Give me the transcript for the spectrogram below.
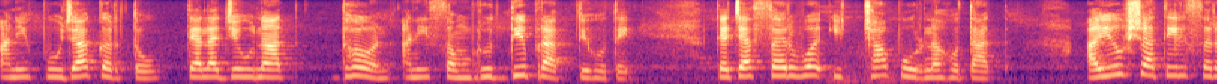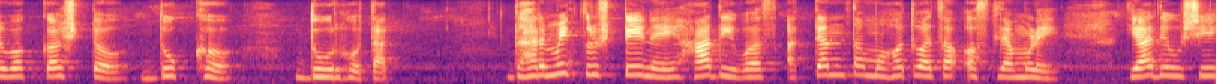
आणि पूजा करतो त्याला जीवनात धन आणि समृद्धी प्राप्ती होते. त्याच्या सर्व इच्छा पूर्ण होतात. आयुष्यातील सर्व कष्ट दुःख दूर होतात. धार्मिक दृष्टीने हा दिवस अत्यंत महत्त्वाचा असल्यामुळे या दिवशी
